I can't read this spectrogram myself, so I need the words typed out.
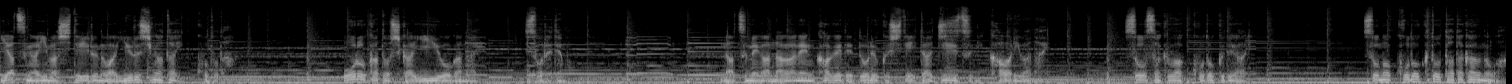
奴が今しているのは許し難いことだ。愚かとしか言いようがない。それでも夏目が長年陰で努力していた事実に変わりはない。創作は孤独でありその孤独と戦うのは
